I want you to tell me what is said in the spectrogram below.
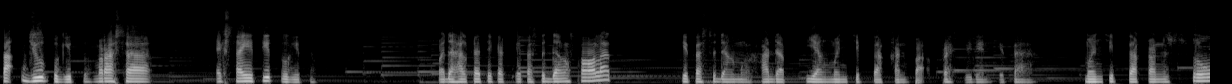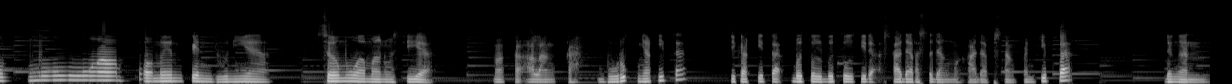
takjub begitu, merasa excited begitu. Padahal ketika kita sedang sholat, kita sedang menghadap yang menciptakan Pak Presiden kita. Menciptakan semua pemimpin dunia, semua manusia. Maka alangkah buruknya kita jika kita betul-betul tidak sadar sedang menghadap sang pencipta dengan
